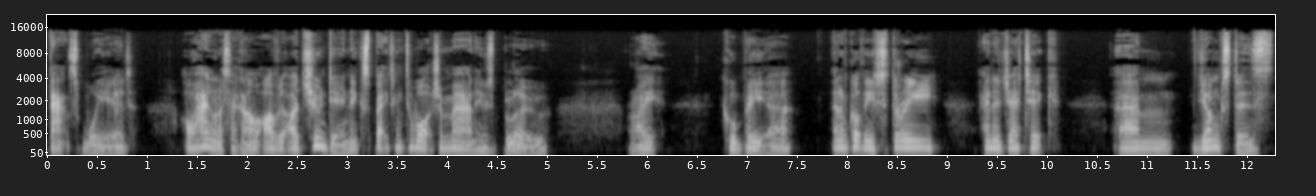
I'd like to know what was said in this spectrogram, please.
That's weird. Oh, hang on a second. I, I, I tuned in expecting to watch a man who's blue, right? Called Peter. And I've got these three energetic um, youngsters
